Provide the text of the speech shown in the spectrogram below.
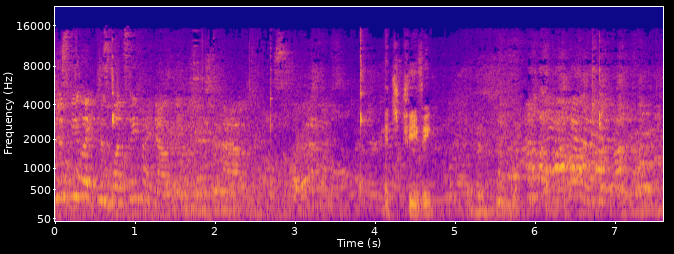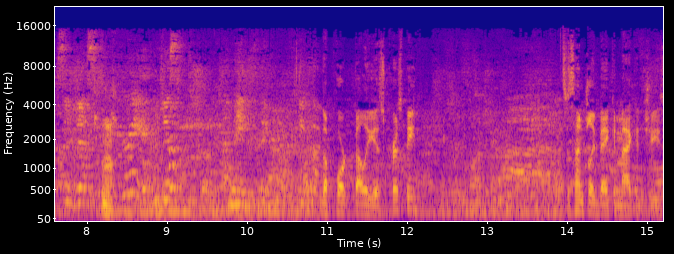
Just be like, because once they find out have It's cheesy. So just great, just amazing. The pork belly is crispy. It's essentially bacon mac and cheese.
